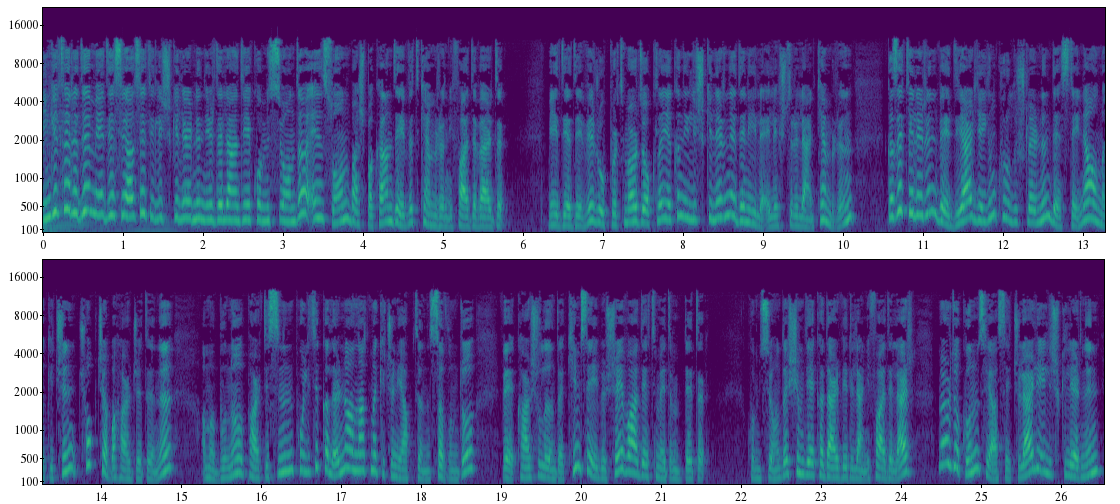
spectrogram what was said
İngiltere'de medya siyaset ilişkilerinin irdelendiği komisyonda en son Başbakan David Cameron ifade verdi. Medya devi Rupert Murdoch'la yakın ilişkileri nedeniyle eleştirilen Cameron, gazetelerin ve diğer yayın kuruluşlarının desteğini almak için çok çaba harcadığını ama bunu partisinin politikalarını anlatmak için yaptığını savundu ve karşılığında kimseye bir şey vaat etmedim dedi. Komisyonda şimdiye kadar verilen ifadeler Murdoch'un siyasetçilerle ilişkilerinin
